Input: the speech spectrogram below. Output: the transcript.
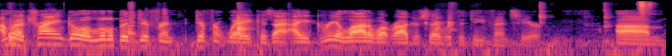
I'm going to try and go a little bit different different way because I, I agree a lot of what Roger said with the defense here. Um,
